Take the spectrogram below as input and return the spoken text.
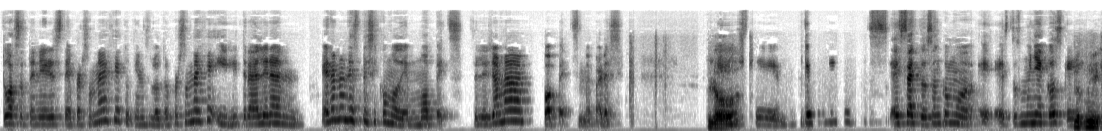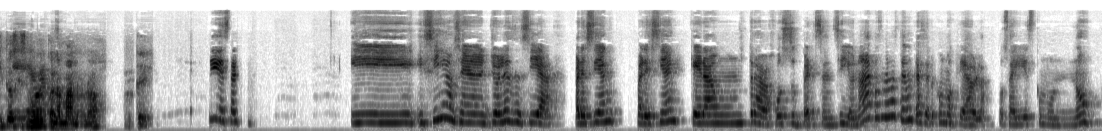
tú vas a tener este personaje, tú tienes el otro personaje, y literal eran, eran una especie como de mopeds, se les llama puppets, me parece. Los, Este, que son estos- exacto, son como eh, estos muñecos que, los muñequitos que que se mueven con la mano, ¿no? Ok. Sí, exacto. Y, y sí, o sea, yo les decía, parecían, parecían que era un trabajo súper sencillo, ¿no? Ah, pues nada más tengo que hacer como que habla. O sea, ahí es como, no.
